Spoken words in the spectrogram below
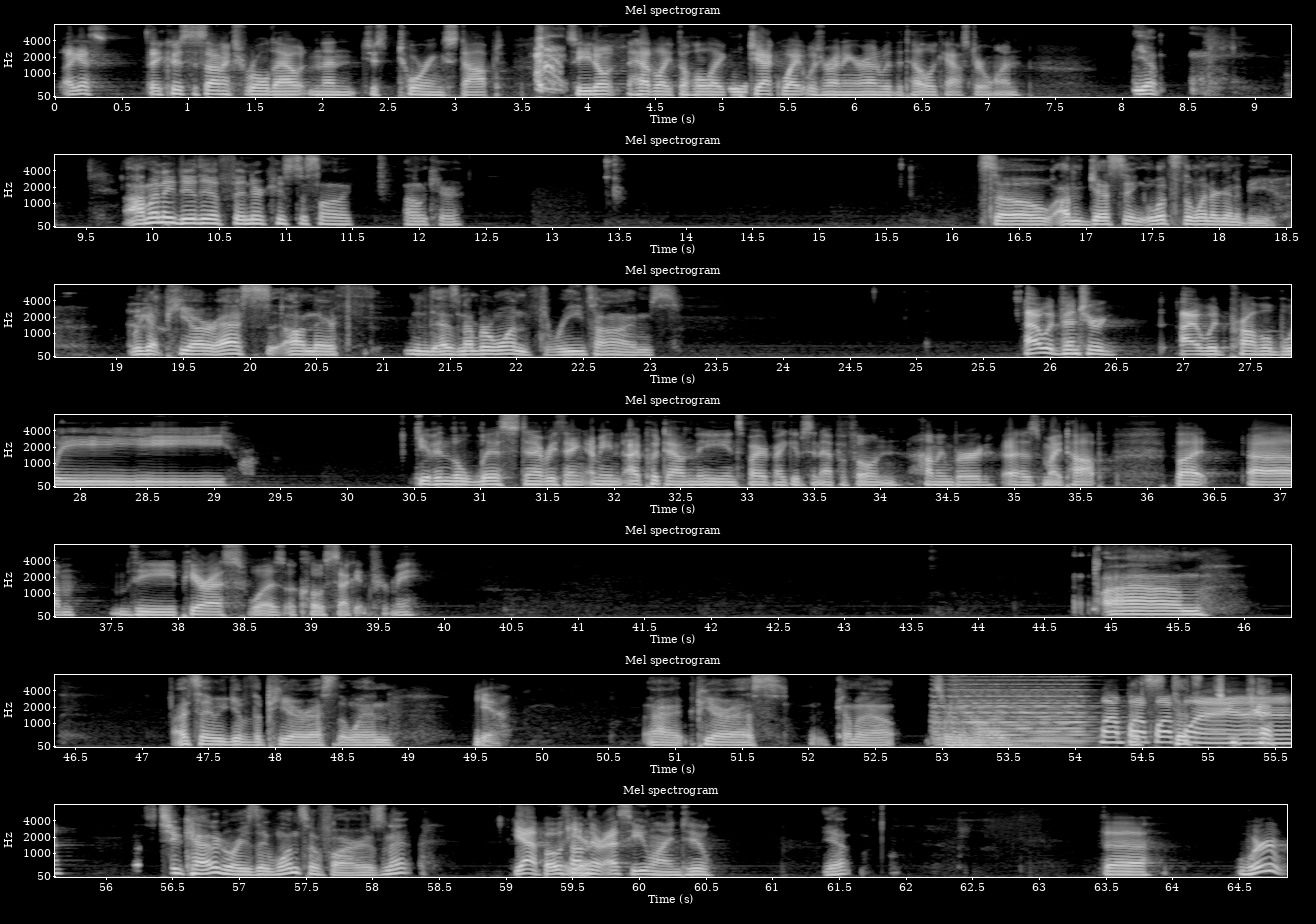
I guess the Acoustasonics rolled out and then just touring stopped. So you don't have like the whole like Jack White was running around with the Telecaster one. Yep. I'm gonna do the Fender Acoustasonic. I don't care. So I'm guessing what's the winner gonna be? We got PRS on there th- as number one three times. I would venture. I would probably, given the list and everything. I mean, I put down the inspired by Gibson Epiphone Hummingbird as my top, but um, the PRS was a close second for me. Um, I'd say we give the PRS the win. Yeah. All right, PRS coming out swinging hard. Wah, wah, That's- wah, that's two wah. That's two categories they've won so far, isn't it? Yeah, both on their SE line too. Yep. The we're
